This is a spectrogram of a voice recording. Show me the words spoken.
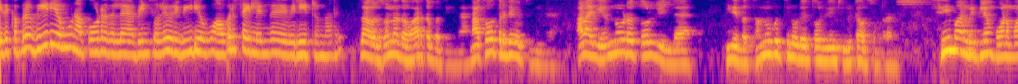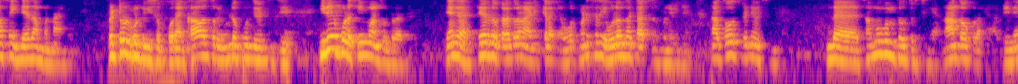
இதுக்கப்புறம் வீடியோவும் நான் போடுறதில்ல அப்படின்னு சொல்லி ஒரு வீடியோவும் அவர் சைட்லேருந்து வெளியிட்டிருந்தாரு. இல்லை அவர் சொன்ன அந்த வார்த்தை பார்த்தீங்கன்னா நான் தோத்துறதே வச்சுக்கோங்க. ஆனால் இது என்னோட தோல்வி இல்லை. இது இந்த சமூகத்தினுடைய தோல்வின்னு சொல்லிட்டு அவர் சொல்கிறாரு சீமான் வீட்லேயும் போன மாதம் இதே தான் பண்ணாங்க. பெட்ரோல் கொண்டு வீச போகிறேன் காவல்துறை உள்ளே பூந்து எடுத்துச்சு இதே போல் சீமான் சொல்கிறாரு ஏங்க தேர்தல் காலத்தில் நான் நிற்கலைங்க ஒரு மனுஷனை எவ்வளோங்க டார்ச்சர் பண்ணியிருக்கேன் நான் தோத்துறேன்னு வச்சுக்கோங்க. இந்த சமூகம் தோத்துருச்சுங்க. நான் தோக்கலைங்க அப்படின்னு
